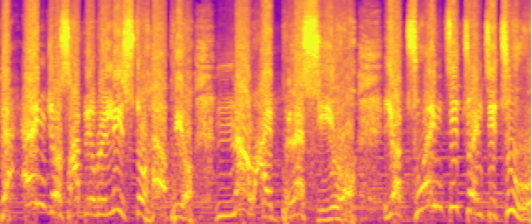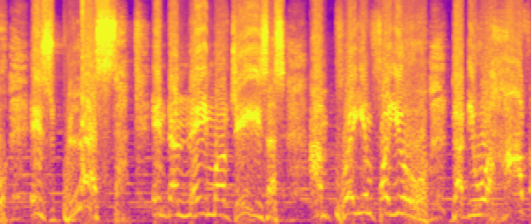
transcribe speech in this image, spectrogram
The angels have been released to help you. Now i bless you. Your 2022 is blessed in the name of jesus. I'm praying for you that you will have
